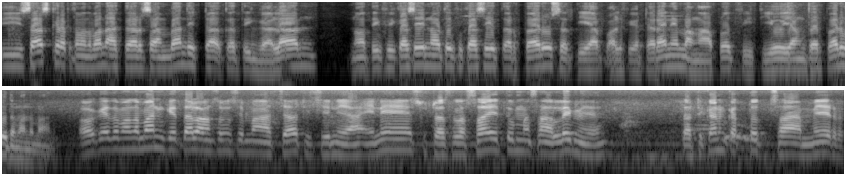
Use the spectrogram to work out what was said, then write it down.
di subscribe teman-teman agar sampai tidak ketinggalan notifikasi-notifikasi terbaru setiap Alvia Dara ini mengupload video yang terbaru teman-teman. Oke teman-teman kita langsung simak aja di sini ya. Ini sudah selesai itu Mas Alim ya. Tadi kan ketut Samir.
